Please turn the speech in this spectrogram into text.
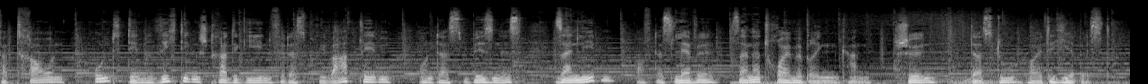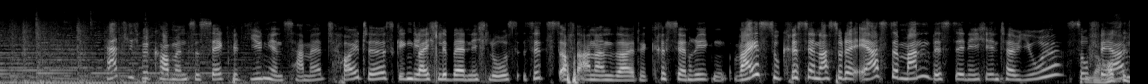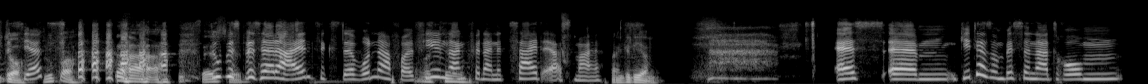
Vertrauen und den richtigen Strategien für das Privatleben und das Business sein Leben auf das Level seiner Träume bringen kann. Schön, dass du heute hier bist. Herzlich willkommen zu Sacred Union Summit. Heute, es ging gleich lebendig los, sitzt auf der anderen Seite Christian Rieken. Weißt du, Christian, dass du der erste Mann bist, den ich interviewe? Sofern bis doch. jetzt. Super. du bist schön. bisher der Einzigste. Wundervoll. Vielen okay. Dank für deine Zeit erstmal. Danke dir. Es ähm, geht ja so ein bisschen darum,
